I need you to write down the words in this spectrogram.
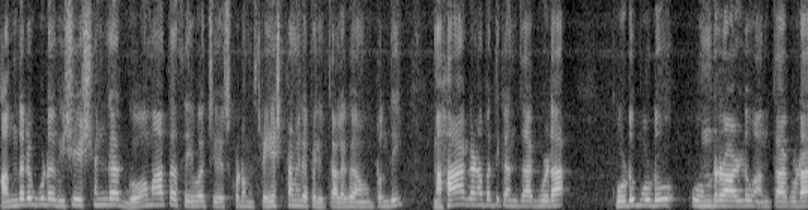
అందరూ కూడా విశేషంగా గోమాత సేవ చేసుకోవడం శ్రేష్టమైన ఫలితాలుగా ఉంటుంది. మహాగణపతికి అంతా కూడా కొడుముడు ఉండ్రాళ్ళు అంతా కూడా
